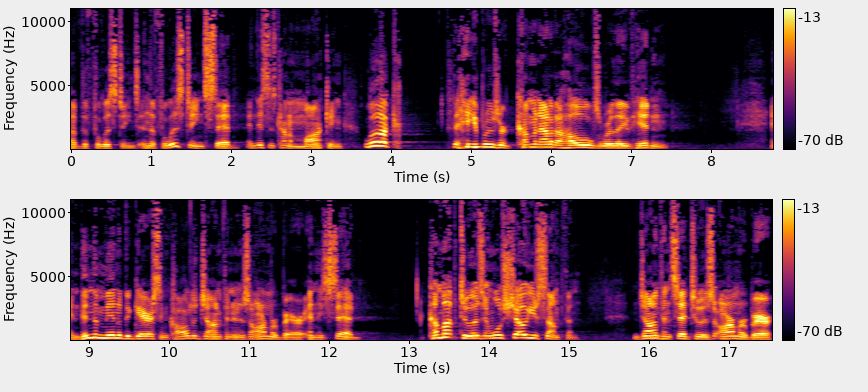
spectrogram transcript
of the Philistines. And the Philistines said, and this is kind of mocking, Look, the Hebrews are coming out of the holes where they've hidden. And then the men of the garrison called to Jonathan and his armor bearer, and he said, Come up to us, and we'll show you something. Jonathan said to his armor bearer,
